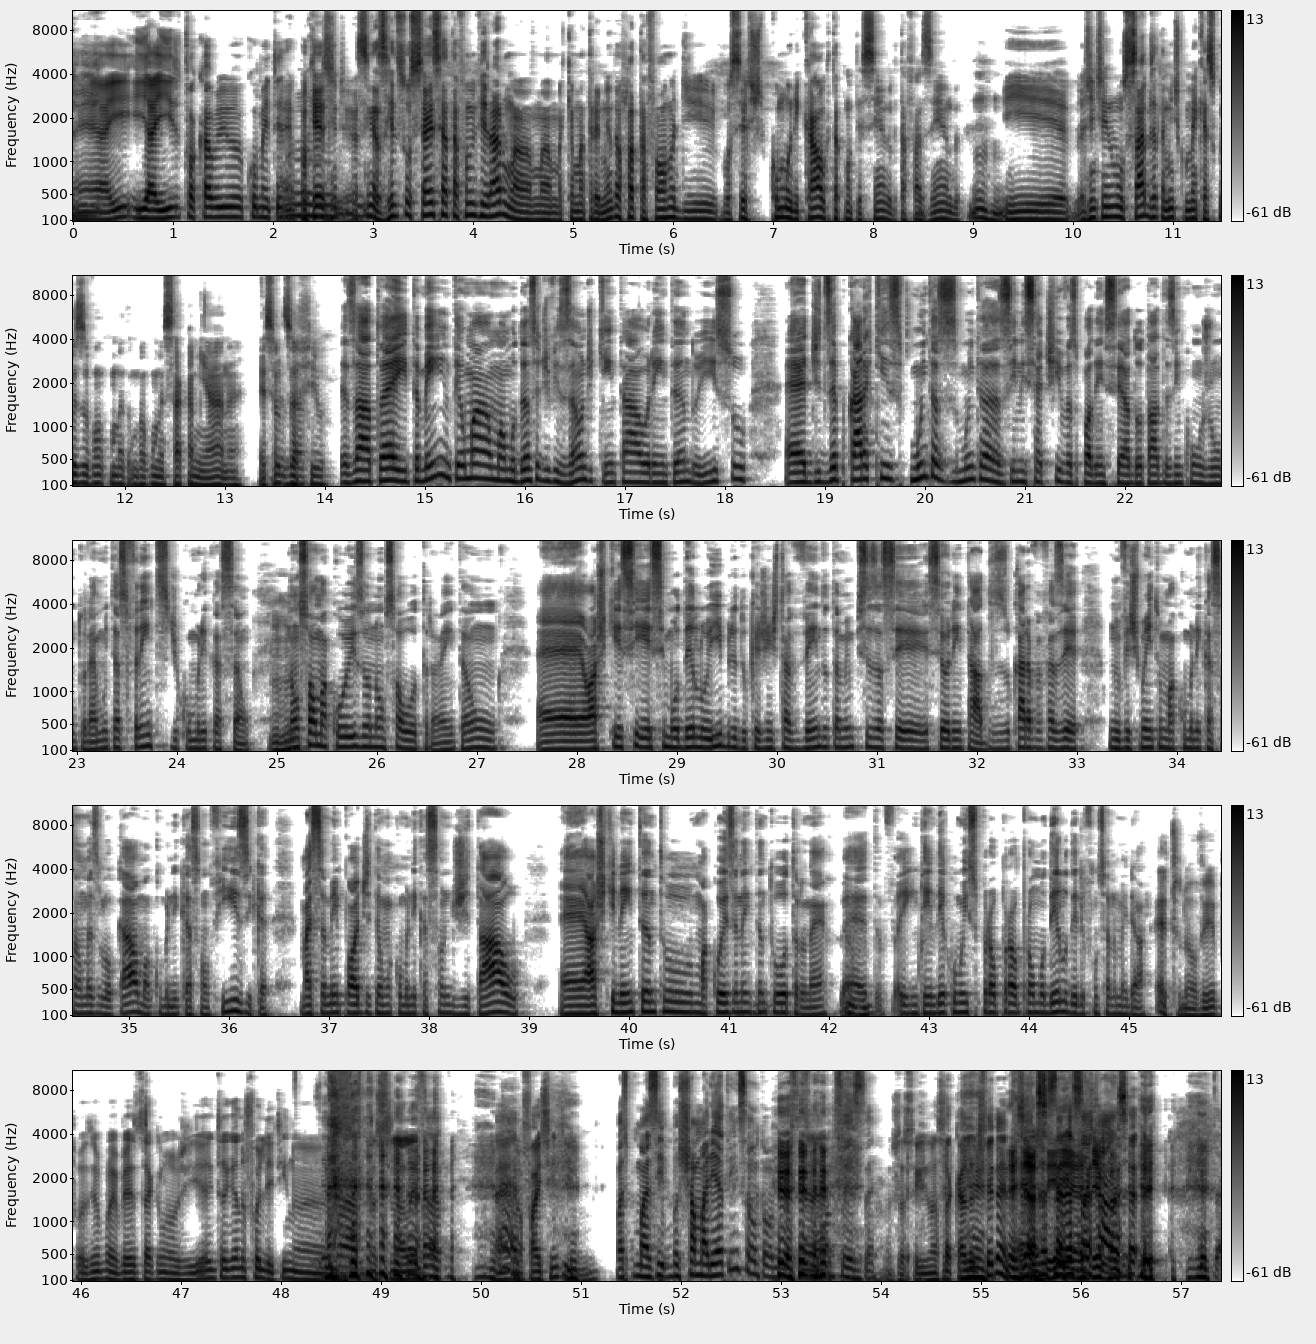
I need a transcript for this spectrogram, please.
É, aí, e aí tu acaba cometendo. É, porque gente, assim, as redes sociais, de certa forma, viraram uma, uma, que é uma tremenda plataforma de você comunicar o que está acontecendo, o que está fazendo. Uhum. E a gente ainda não sabe exatamente como é que as coisas vão, vão começar a caminhar, né? Esse é o Exato. desafio. Exato, é. E também tem uma, uma mudança de visão de quem está orientando isso, é, de dizer pro cara que muitas, muitas iniciativas podem ser adotadas em conjunto, né? Muitas frentes de comunicação. Uhum. Não só uma coisa ou não só outra, né? Então. É, eu acho que esse, esse modelo híbrido que a gente está vivendo também precisa ser, ser orientado. Às vezes o cara vai fazer um investimento em uma comunicação mais local, uma comunicação física, mas também pode ter uma comunicação digital. É, acho que nem tanto uma coisa nem tanto outra, né? É, uhum. entender como isso para o modelo dele funciona melhor. É, tu não vê, por exemplo, uma empresa de tecnologia entregando folhetim na, Exato. na sinaleta. É, é, não faz sentido. Mas, mas chamaria atenção, pelo menos, se acontecesse, né? Já sei uma sacada diferente. É, já sei, é, sacada.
